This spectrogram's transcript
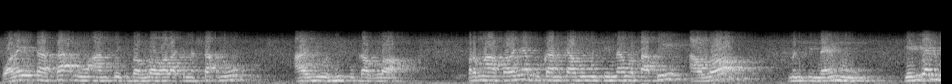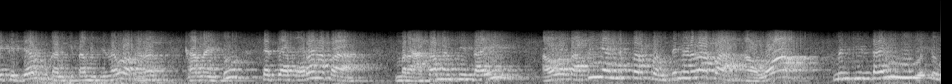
walaita ta'nu antu Allah walakin sa'nu ayuhibukallah. Permasalahannya bukan kamu mencintai Allah tapi Allah mencintaimu. Jadi yang dikejar bukan kita mencintai Allah karena karena itu setiap orang apa? Merasa mencintai Allah tapi yang terpenting adalah apa? Allah mencintaimu itu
